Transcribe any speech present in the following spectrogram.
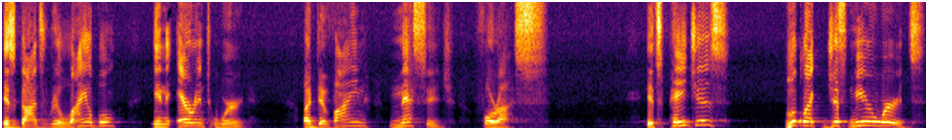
is God's reliable, inerrant word, a divine message for us. Its pages look like just mere words,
